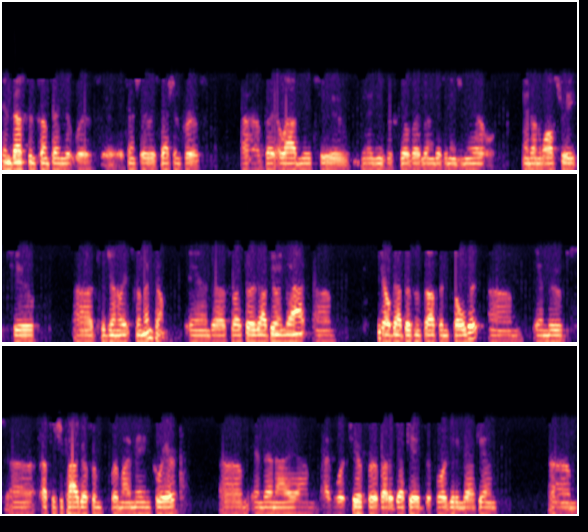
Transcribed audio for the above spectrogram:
invest in something that was essentially a recession proof, uh, but allowed me to, you know, use the skills I learned as an engineer and on Wall Street to uh, to generate some income. And uh, so I started out doing that. Um, scaled that business up and sold it, um, and moved uh, up to Chicago from for my main career. Um, and then I um, I've worked here for about a decade before getting back in, um,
